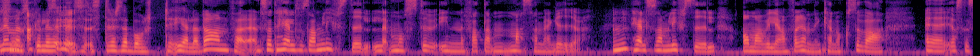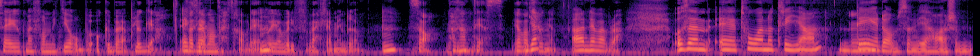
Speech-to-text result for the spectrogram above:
nej, som skulle absolut. stressa bort hela dagen för en. Så att hälsosam livsstil måste innefatta massa mer grejer. Mm. Hälsosam livsstil, om man vill göra en förändring, kan också vara eh, jag ska säga upp mig från mitt jobb och börja plugga. För att jag mår bättre av det och jag vill förverkliga min dröm. Så, parentes. Jag var Ja, tvungen. ja, det var bra. Och sen eh, tvåan och trean, det Mm. är de som vi har som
